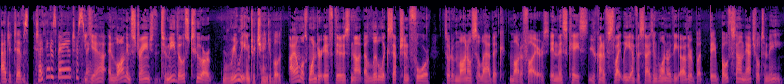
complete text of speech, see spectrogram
adjectives, which I think is very interesting. Yeah, and long and strange, to me, those two are really interchangeable. I almost wonder if there's not a little exception for sort of monosyllabic modifiers. In this case, you're kind of slightly emphasizing one or the other, but they both sound natural to me.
